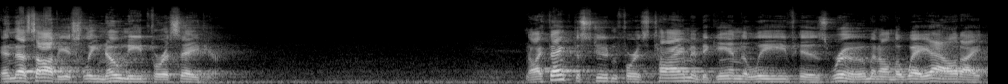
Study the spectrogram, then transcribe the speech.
and thus obviously no need for a Savior. Now, I thanked the student for his time and began to leave his room, and on the way out, I,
